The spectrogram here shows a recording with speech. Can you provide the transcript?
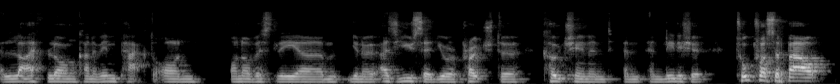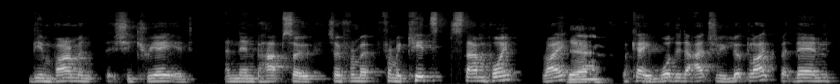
a, a lifelong kind of impact on on obviously um, you know as you said your approach to coaching and, and and leadership. Talk to us about the environment that she created and then perhaps so so from a from a kid's standpoint right? Yeah. Okay what did it actually look like? But then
